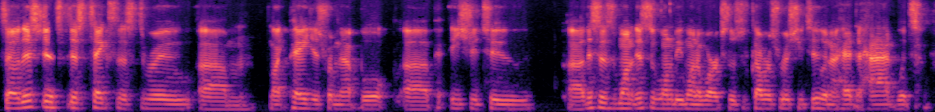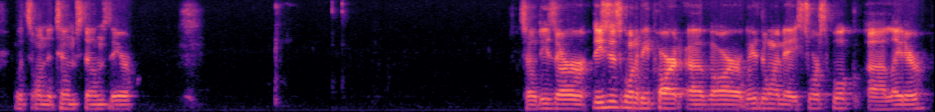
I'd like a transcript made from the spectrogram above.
So this just just takes us through um, like pages from that book, uh, issue two. Uh, this is one. This is going to be one of our exclusive covers for issue two, and I had to hide what's what's on the tombstones there. So these are these is going to be part of our. We're doing a source book uh, later.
